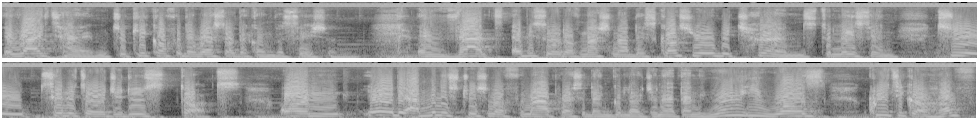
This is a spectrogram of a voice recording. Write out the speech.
the right time to kick off with the rest of the conversation. In that episode of National Discourse, you will be chance to listen to Senator Thoughts on you know the administration of former President Goodluck Jonathan, who he was critical of.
